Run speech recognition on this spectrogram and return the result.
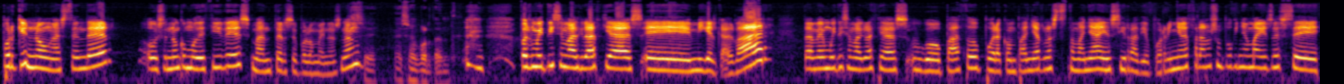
porque non ascender, ou senón como decides manterse polo menos, non? Sí, eso é importante. pois moitísimas gracias eh, Miguel Calvar, tamén moitísimas gracias Hugo Pazo por acompañarnos esta mañá en Si Radio Porriño e falarnos un poquinho máis dese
